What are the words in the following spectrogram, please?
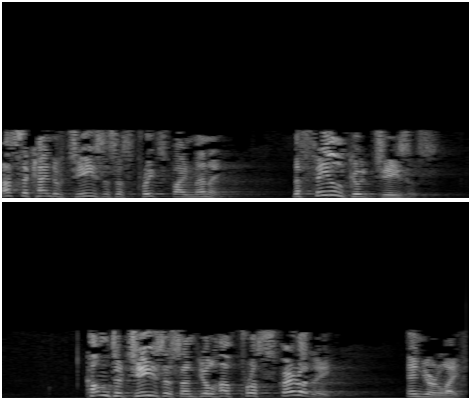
That's the kind of Jesus that's preached by many. The feel-good Jesus. Come to Jesus and you'll have prosperity in your life.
